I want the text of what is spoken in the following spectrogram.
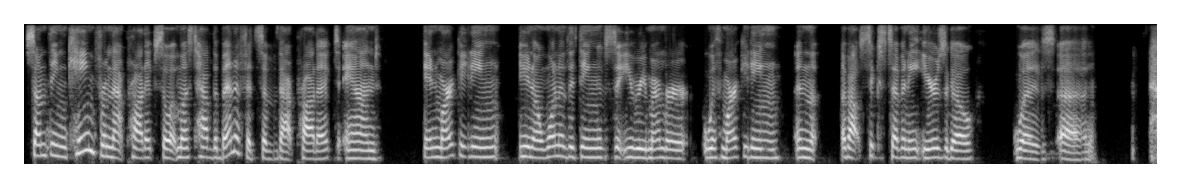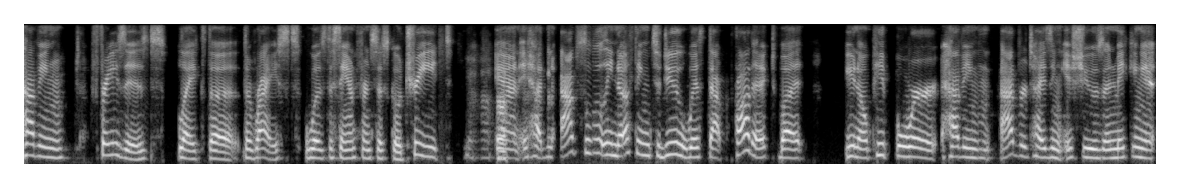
something came from that product, so it must have the benefits of that product. And in marketing, you know, one of the things that you remember with marketing in the, about six, seven, eight years ago was uh, having phrases like the the rice was the San Francisco treat. And it had absolutely nothing to do with that product but you know people were having advertising issues and making it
